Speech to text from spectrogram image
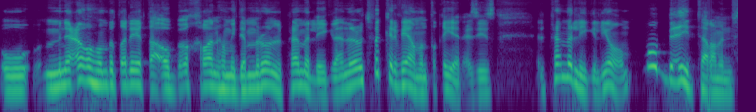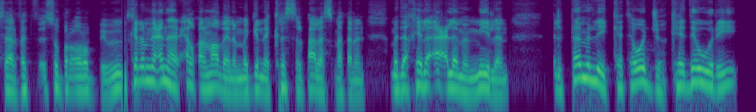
ومنعوهم بطريقة أو بأخرى أنهم يدمرون ال Premier League لأن لو تفكر فيها منطقيا عزيز ال Premier League اليوم مو بعيد ترى من سالفة السوبر الأوروبي وتكلمنا عنها الحلقة الماضية لما قلنا كريستال بالاس مثلا مداخيله أعلى من ميلان ال Premier League كتوجه كدوري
